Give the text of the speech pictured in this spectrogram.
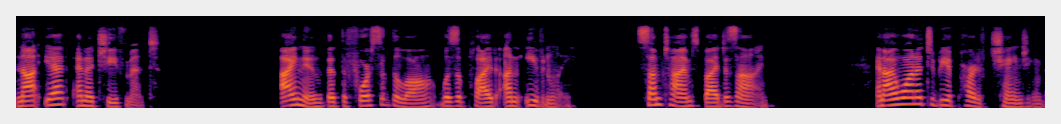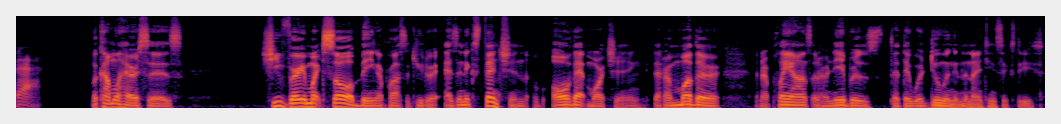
not yet an achievement. I knew that the force of the law was applied unevenly, sometimes by design, and I wanted to be a part of changing that. But Kamala Harris says she very much saw being a prosecutor as an extension of all that marching that her mother and her play-aunts and her neighbors that they were doing in the 1960s.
